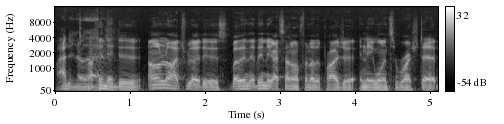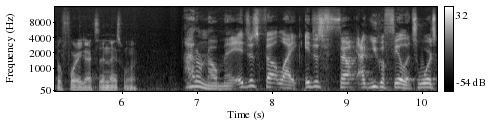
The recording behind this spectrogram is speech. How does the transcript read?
I didn't know that. I think they did. I don't know how true that is, but I think, I think they got signed on for another project and they wanted to rush that before they got to the next one. I don't know, man. It just felt like it just felt like you could feel it towards.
